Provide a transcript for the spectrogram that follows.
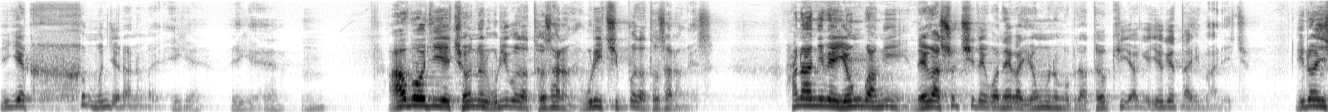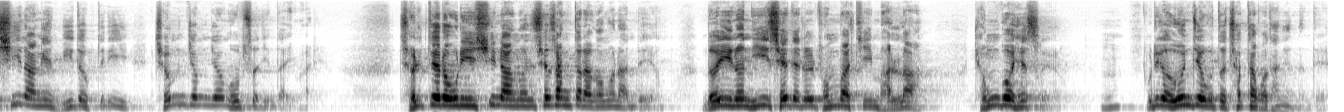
이게 큰 문제라는 거예요. 이게 이게 음? 아버지의 전을 우리보다 더 사랑해. 우리 집보다 더 사랑했어요. 하나님의 영광이 내가 수치되고 내가 영무는 것보다 더 귀하게 여겼다 이 말이죠. 이런 신앙의 미덕들이 점점점 없어진다 이 말이에요. 절대로 우리 신앙은 세상 따라가면 안 돼요. 너희는 이 세대를 본받지 말라 경고했어요. 우리가 언제부터 차 타고 다녔는데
